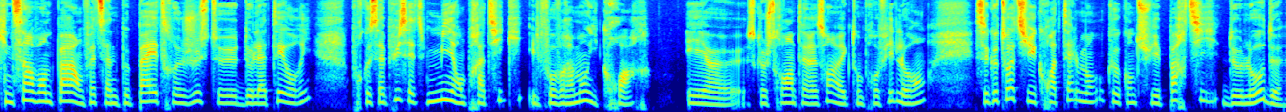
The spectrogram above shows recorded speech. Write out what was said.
qui ne s'invente pas. En fait, ça ne peut pas être juste de la théorie. Pour que ça puisse être mis en pratique, il faut vraiment y croire. Et euh, ce que je trouve intéressant avec ton profil, Laurent, c'est que toi, tu y crois tellement que quand tu es parti de l'Aude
